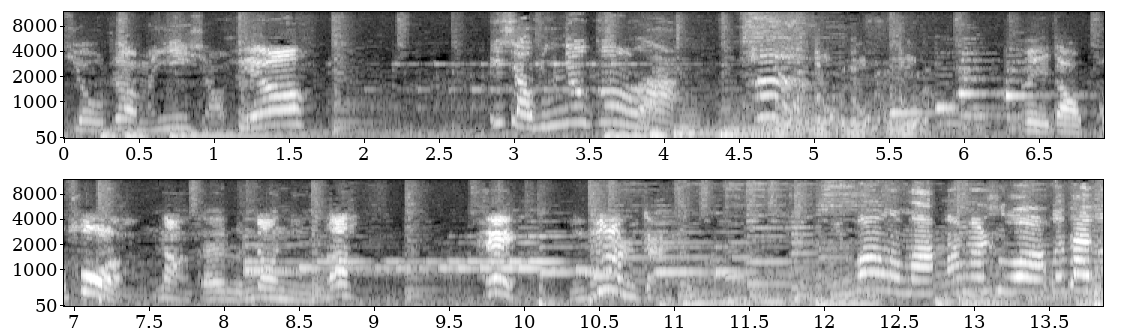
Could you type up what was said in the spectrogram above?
就这么一小瓶，一小瓶就够了。味道不错，那该轮到你了。嘿，你这是干什么？你忘了吗？妈妈说喝太多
